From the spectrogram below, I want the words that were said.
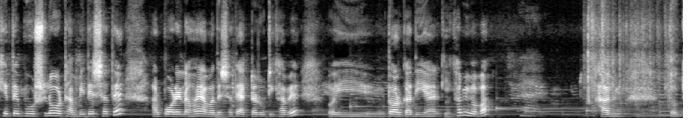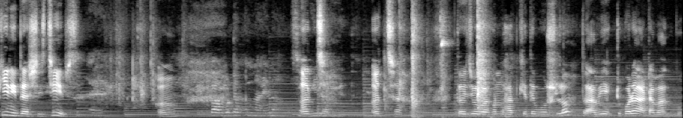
খেতে বসল ও ঠাম্মিদের সাথে আর পরে না হয় আমাদের সাথে একটা রুটি খাবে ওই তরকা দিয়ে আর কি। খাবি বাবা? হ্যাঁ। খাবে। তো কি নিতে আসছিস চিপস? হ্যাঁ। আচ্ছা। আচ্ছা। তো ওই যে এখন ভাত খেতে বসল, তো আমি একটু পরে আটা মাখবো।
